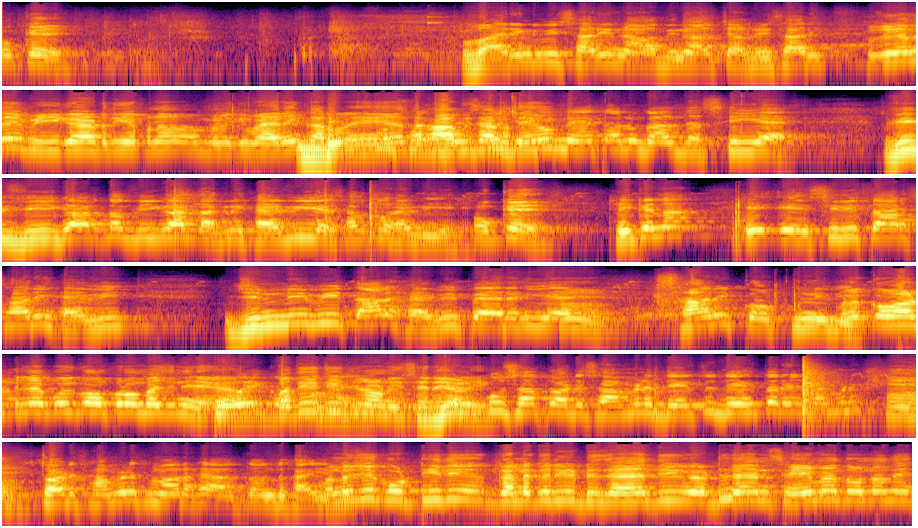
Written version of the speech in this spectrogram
ਓਕੇ ਵਾਇਰਿੰਗ ਵੀ ਸਾਰੀ ਨਾਲ ਦੀ ਨਾਲ ਚੱਲ ਰਹੀ ਸਾਰੀ। ਤੁਸੀਂ ਕਹਿੰਦੇ ਵੀ ਗਾਰਡ ਦੀ ਆਪਣਾ ਮਤਲਬ ਕਿ ਵਾਇਰਿੰਗ ਕਰ ਰਹੇ ਆ ਦਿਖਾ ਵੀ ਸਕਦੇ ਹੋ? ਮੈਂ ਤੁਹਾਨੂੰ ਗੱਲ ਦੱਸੀ ਹੈ ਵੀ ਵੀ ਗਾਰਡ ਤਾਂ ਵੀ ਗਾਰਡ ਲੱਗ ਰਹੀ ਹੈਵੀ ਹੈ ਸਭ ਤੋਂ ਹੈਵੀ ਇਹ। ਓਕੇ ਠੀਕ ਹੈ ਨਾ? ਇਹ ਏਸੀ ਦੀ ਤਾਰ ਸਾਰੀ ਹੈਵੀ ਜਿੰਨੀ ਵੀ ਤਾਰ ਹੈਵੀ ਪੈ ਰਹੀ ਹੈ ਸਾਰੀ ਕੰਪਨੀ ਦੀ। ਕੁਆਲਿਟੀ ਨਾਲ ਕੋਈ ਕੰਪਰੋਮਾਈਜ਼ ਨਹੀਂ ਹੈਗਾ। ਵਧੀਆ ਚੀਜ਼ ਚਲਾਉਣੀ ਸਿਰੇ ਵਾਲੀ। ਬਿਲਕੁਲ ਸਰ ਤੁਹਾਡੇ ਸਾਹਮਣੇ ਦੇਖ ਤੂੰ ਦੇਖਤਾ ਰਹੇ ਸਾਹਮਣੇ। ਤੁਹਾਡੇ ਸਾਹਮਣੇ ਸਮਾਨ ਰਿਹਾ ਤੁਹਾਨੂੰ ਦਿਖਾਈ ਮਤਲਬ ਜੇ ਕੋਠੀ ਦੀ ਗੱਲ ਕਰੀਏ ਡਿਜ਼ਾਈਨ ਦੀ ਡਿਜ਼ਾਈਨ ਸੇਮ ਹੈ ਦੋਨਾਂ ਦੇ?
